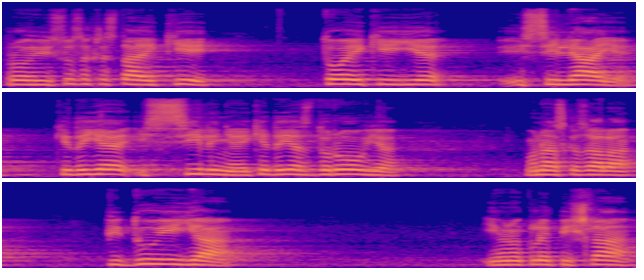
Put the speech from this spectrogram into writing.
про Ісуса Христа, який той, який є ісціляє, який дає ісцілення, який дає здоров'я, вона сказала: піду і я. І вона, коли пішла,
